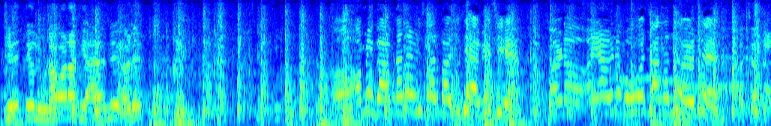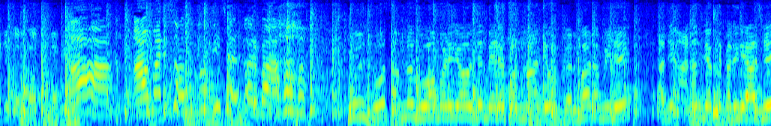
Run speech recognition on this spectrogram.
આ છે તે લુણાવાડાથી આવ્યા છે અને અમે ગામડાના વિસ્તાર બાજુથી આવીએ છીએ પણ અહીંયા આવીને બહુ જ આનંદ થયો છે. અચ્છા અને આજે ગરબા પણ હા હા આ અમારી સંસ્કૃતિ છે ગરબા. ફૂલ જોશ સામનો જોવા મળી રહ્યો છે મેરેથોનમાં. તેઓ ગરબા રમીને આજે આનંદ વ્યક્ત કરી રહ્યા છે.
